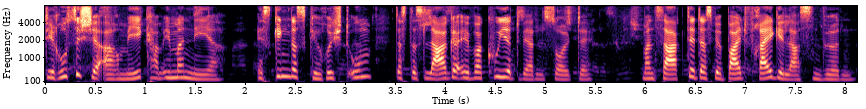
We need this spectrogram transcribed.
Die russische Armee kam immer näher. Es ging das Gerücht um, dass das Lager evakuiert werden sollte. Man sagte, dass wir bald freigelassen würden.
